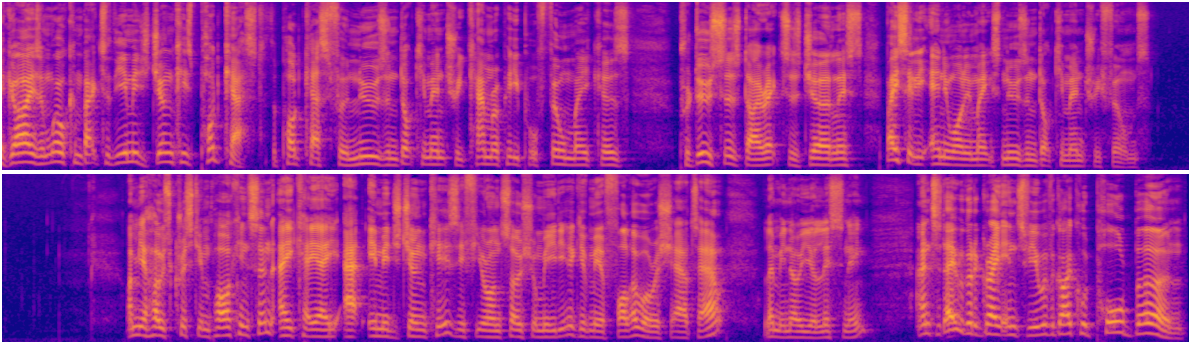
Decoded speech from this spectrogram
Hey guys, and welcome back to the Image Junkies podcast, the podcast for news and documentary camera people, filmmakers, producers, directors, journalists, basically anyone who makes news and documentary films. I'm your host, Christian Parkinson, aka at Image Junkies. If you're on social media, give me a follow or a shout out. Let me know you're listening. And today we've got a great interview with a guy called Paul Byrne.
